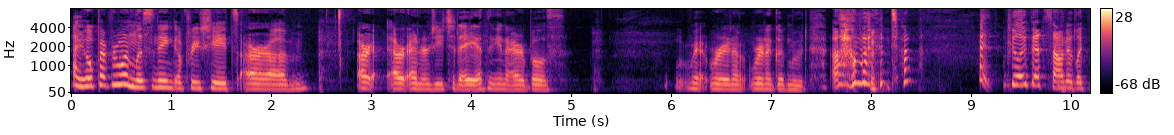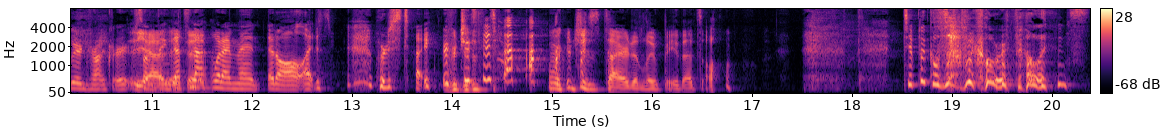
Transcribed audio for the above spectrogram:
I hope everyone listening appreciates our um, our our energy today. Anthony and I are both we're, we're in a we're in a good mood. Um, I feel like that sounded like we were drunk or something. it That's not what I meant at all. I just we're just tired. We're just we're just tired and loopy. That's all. typical topical repellents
